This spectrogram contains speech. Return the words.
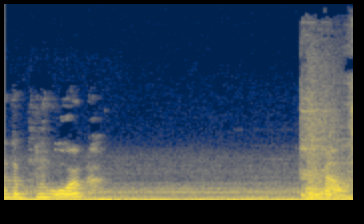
Another blue orb. Found.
